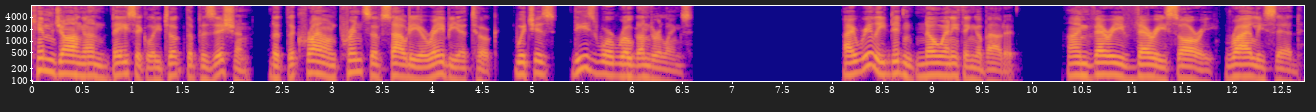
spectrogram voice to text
Kim Jong-un basically took the position that the crown prince of Saudi Arabia took, which is, these were rogue underlings. I really didn't know anything about it. I'm very very sorry, Riley said.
